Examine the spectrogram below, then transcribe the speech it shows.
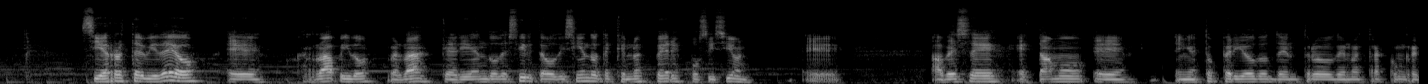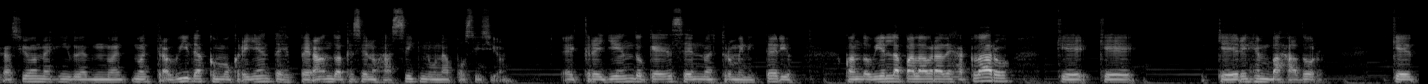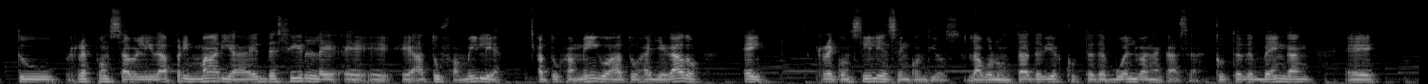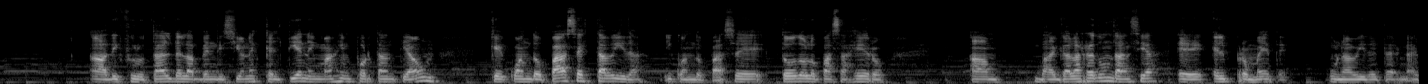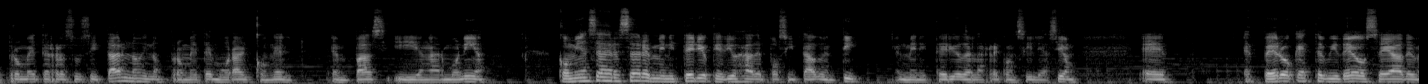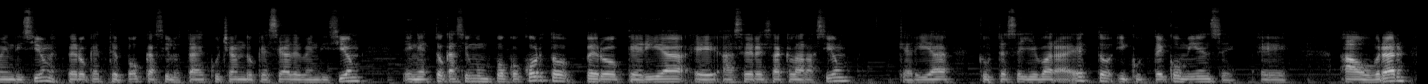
Cierro este video eh, rápido, ¿verdad? Queriendo decirte o diciéndote que no esperes posición. Eh, a veces estamos eh, en estos periodos dentro de nuestras congregaciones y de nuestra vida como creyentes esperando a que se nos asigne una posición, eh, creyendo que ese es nuestro ministerio. Cuando bien la palabra deja claro que, eres embajador, que tu responsabilidad primaria es decirle eh, a tu familia, a tus amigos, a tus allegados, hey, reconcíliense con Dios. La voluntad de Dios es que ustedes vuelvan a casa, que ustedes vengan eh, a disfrutar de las bendiciones que Él tiene y más importante aún, que cuando pase esta vida y cuando pase todo lo pasajero, valga la redundancia, eh, Él promete una vida eterna, Él promete resucitarnos y nos promete morar con Él en paz y en armonía. Comienza a ejercer el ministerio que Dios ha depositado en ti el Ministerio de la Reconciliación. Eh, espero que este video sea de bendición, espero que este podcast, si lo estás escuchando, que sea de bendición. En esta ocasión un poco corto, pero quería eh, hacer esa aclaración, quería que usted se llevara esto y que usted comience eh, a obrar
